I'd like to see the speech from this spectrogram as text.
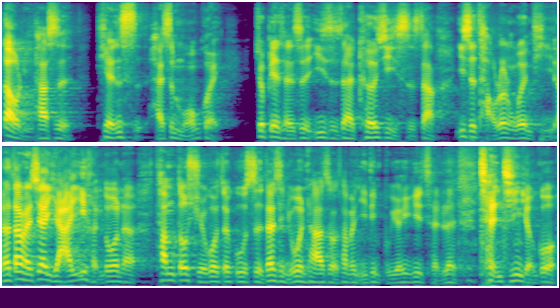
到底他是天使还是魔鬼？就变成是一直在科技史上一直讨论的问题。那当然，现在牙医很多呢，他们都学过这故事，但是你问他的时候，他们一定不愿意去承认 曾经有过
